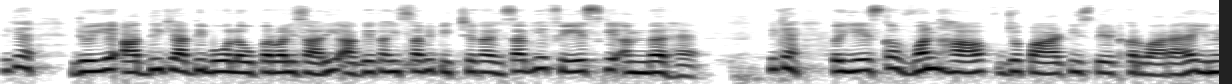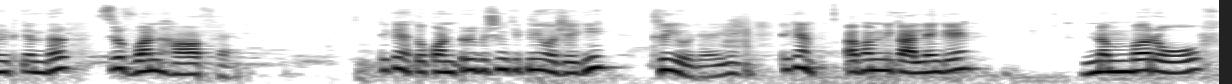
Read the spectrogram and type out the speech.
ठीक है? जो ये आधी की आधी बॉल है, ऊपर वाली सारी, आगे का हिस्सा भी, पीछे का हिस्सा भी फेस के अंदर है, ठीक है? तो ये इसका वन हाफ़ जो पार्टिसिपेट करवा रहा है यूनिट के अंदर, सिर्फ़ वन हाफ़ है, ठीक है? तो कंट्रीब्यूशन कितनी हो जाएगी? थ्री हो जाएगी, ठीक है? अब हम निकालेंगे नंबर ऑफ़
